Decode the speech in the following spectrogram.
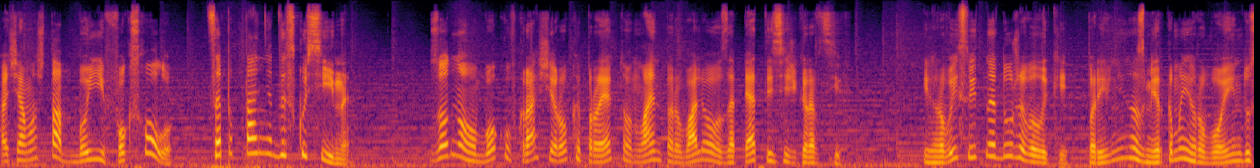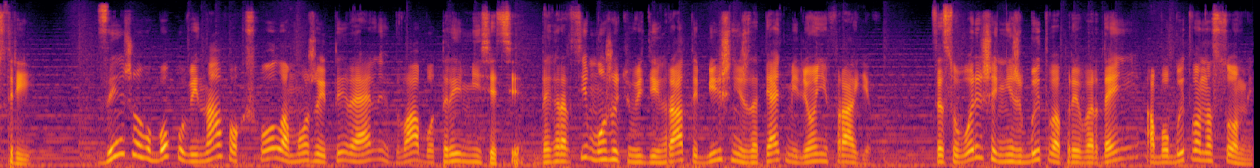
Хоча масштаб боїв Фоксхолу це питання дискусійне. З одного боку, в кращі роки проєкту онлайн перевалював за 5 тисяч гравців. Ігровий світ не дуже великий порівняно з мірками ігрової індустрії. З іншого боку, війна Фоксхола може йти реальних 2 або 3 місяці, де гравці можуть відіграти більш ніж за 5 мільйонів фрагів. Це суворіше, ніж битва при Вердені або битва на Сомі.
